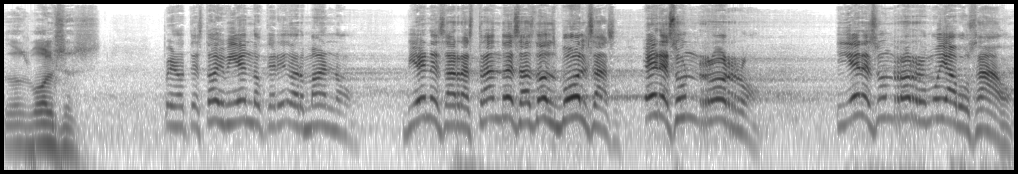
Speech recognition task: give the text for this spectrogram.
dos bolsas. Pero te estoy viendo, querido hermano. Vienes arrastrando esas dos bolsas. Eres un rorro. Y eres un rorro muy abusado.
